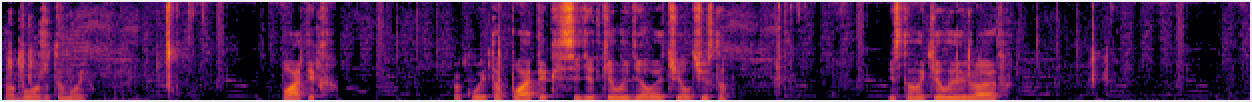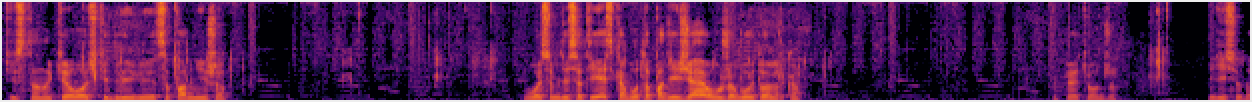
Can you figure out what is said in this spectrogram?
Да боже ты мой. Папик. Какой-то папик. Сидит киллы делает, чел чисто. Чисто на киллы играет. Чисто на килочке двигается парниша. 80 есть, как будто подъезжаю, уже будет оверка. Опять он же. Иди сюда.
